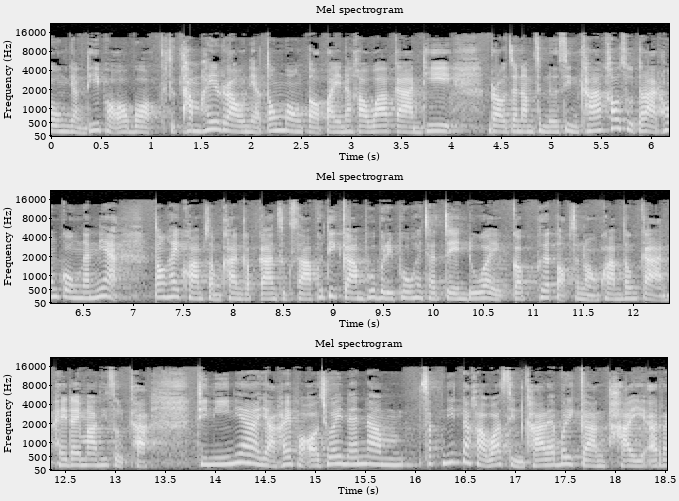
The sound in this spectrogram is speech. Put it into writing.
กงอย่างที่ผออบอกทำให้เราเนี่ยต้องมองต่อไปนะคะว่าการที่เราจะนำเสนอสินค้าเข้าสู่ตลาดฮ่องกงนั้นเนี่ยต้องให้ความสำคัญกับการศึกษาพฤติกรรมผู้บริโภคให้ชัดเจนด้วย ก็เพื่อตอบสนองความต้องการให้ได้มากที่สุดค่ะ ทีนี้เนี่ยอยากให้ผออช่วยแนะนำสักนิดนะคะว่าสินค้าและบริการไทยอะไร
